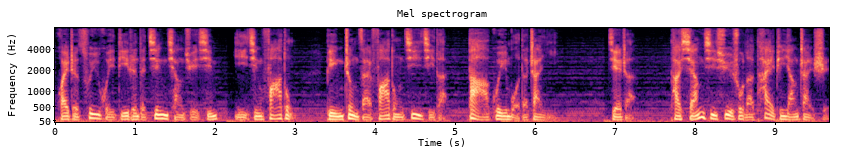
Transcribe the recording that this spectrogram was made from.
怀着摧毁敌人的坚强决心，已经发动，并正在发动积极的大规模的战役。接着，他详细叙述了太平洋战事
